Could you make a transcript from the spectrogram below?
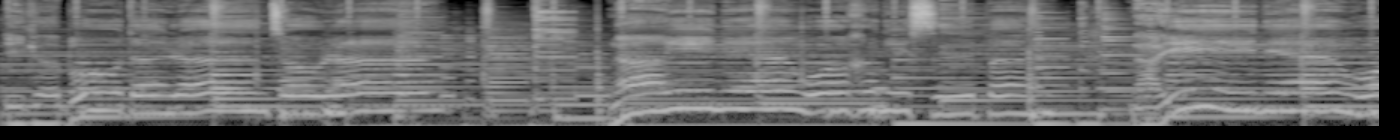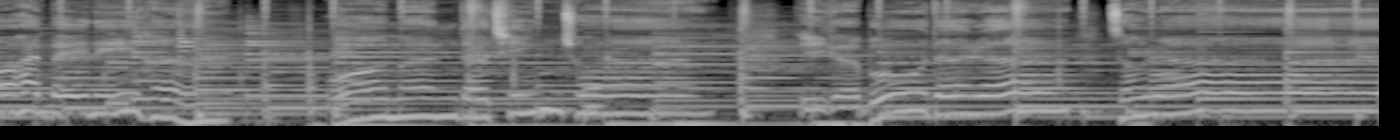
一刻不等人走人。那一年我和你私奔，那一年我还被你恨，我们的的青春，一刻不等人走人。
